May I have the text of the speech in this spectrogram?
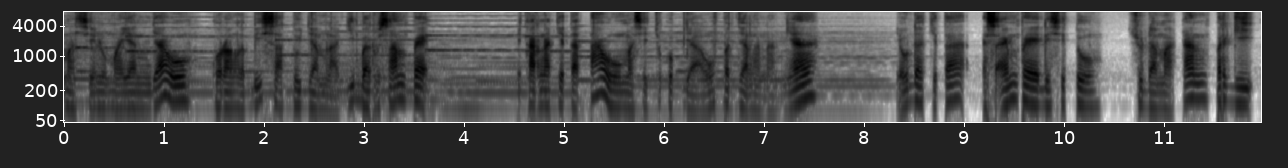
masih lumayan jauh, kurang lebih satu jam lagi baru sampai. Ya, karena kita tahu masih cukup jauh perjalanannya, ya udah kita SMP di situ. Sudah makan, pergi.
